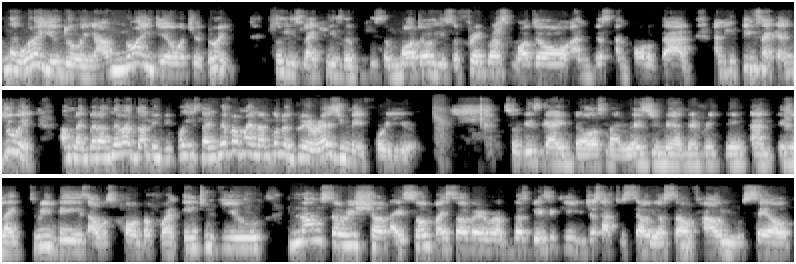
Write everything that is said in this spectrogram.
I'm like, what are you doing? I have no idea what you're doing. So he's like, he's a he's a model, he's a fragrance model, and this and all of that. And he thinks I can do it. I'm like, but I've never done it before. He's like, never mind, I'm gonna do a resume for you. So this guy does my resume and everything. And in like three days, I was called up for an interview. Long story short, I sold myself very well because basically you just have to sell yourself how you sell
